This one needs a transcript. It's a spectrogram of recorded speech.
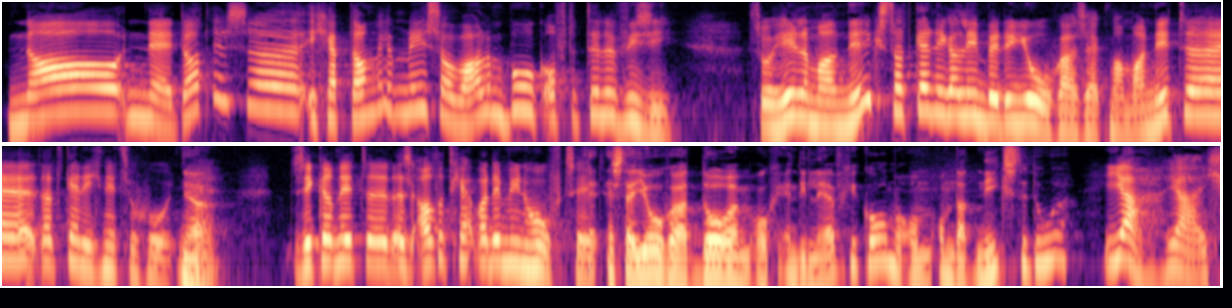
Nou, nee, dat is... Uh, ik heb dan weer meestal wel een boek of de televisie. Zo helemaal niks, dat ken ik alleen bij de yoga, zeg maar. Maar niet, uh, dat ken ik niet zo goed, nee. Ja. Zeker niet, uh, dat is altijd wat in mijn hoofd zit. Is dat yoga door hem ook in die leven gekomen, om, om dat niks te doen? Ja, ja ik,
